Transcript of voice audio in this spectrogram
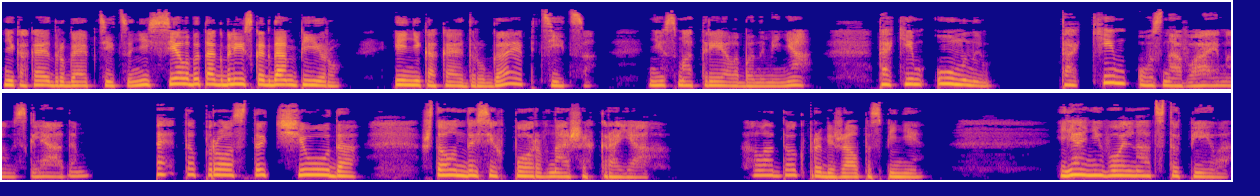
Никакая другая птица не села бы так близко к дампиру, и никакая другая птица не смотрела бы на меня таким умным, таким узнаваемым взглядом. Это просто чудо, что он до сих пор в наших краях. Холодок пробежал по спине. Я невольно отступила.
